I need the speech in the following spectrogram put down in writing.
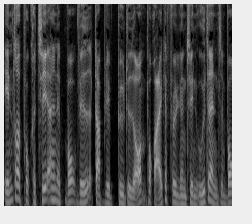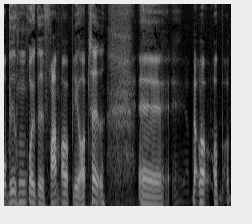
ændret på kriterierne, hvorved der blev byttet om på rækkefølgen til en uddannelse, hvorved hun rykkede frem og blev optaget, øh, og, og, og,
